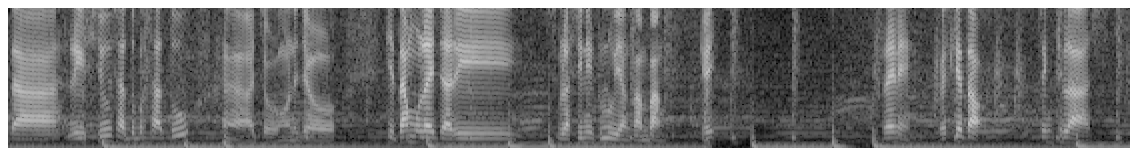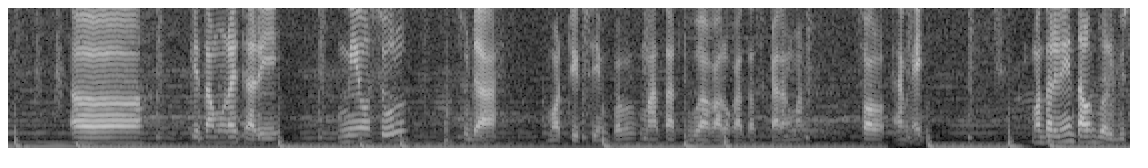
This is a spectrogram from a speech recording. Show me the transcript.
Kita review satu persatu. Kita mulai dari sebelah sini dulu yang gampang oke? Okay? Rene wes kita sing jelas. Uh, kita mulai dari Miosul. Sudah modif simple mata dua kalau kata sekarang mah Sol MX motor ini tahun 2010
